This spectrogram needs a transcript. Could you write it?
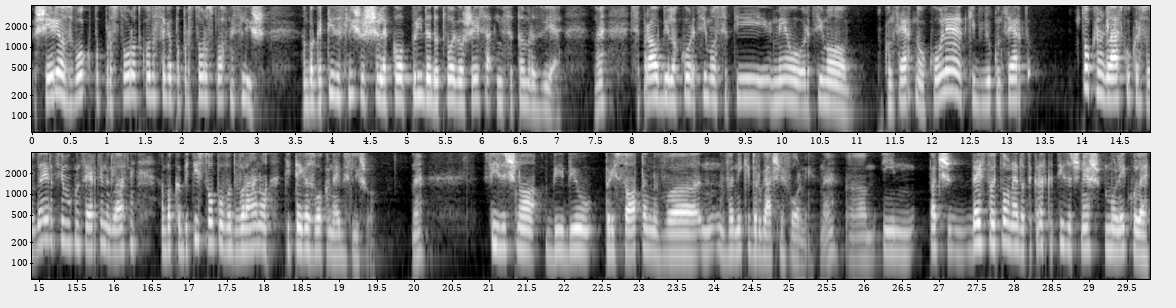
širijo zvok po prostoru, tako da se ga po prostoru sploh ne sliši ampak ga ti zaslišiš šele, ko pride do tvojega ušesa in se tam razvije. Ne? Se pravi, bi lahko recimo, ti imel recimo, koncertno okolje, ki bi bil koncert tako na glas, kot so zdaj, recimo, koncerti na glasni, ampak ko bi ti stopil v dvorano, ti tega zvoka ne bi slišal. Ne? Fizično bi bil prisoten v, v neki drugačni formi. Ne? Um, in pač dejstvo je to, ne, da takrat, ko ti začneš molekule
